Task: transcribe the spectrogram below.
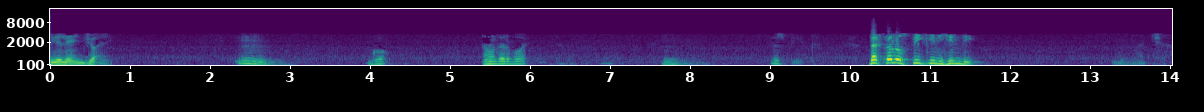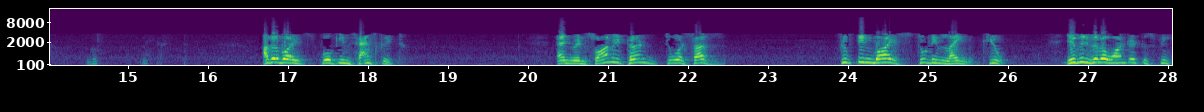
really enjoying. Hmm. Go. Another boy. Hmm. You speak. That fellow speak in Hindi. Go. Next. Other boys spoke in Sanskrit. And when Swami turned towards us, 15 boys stood in line, queue. Every fellow wanted to speak.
